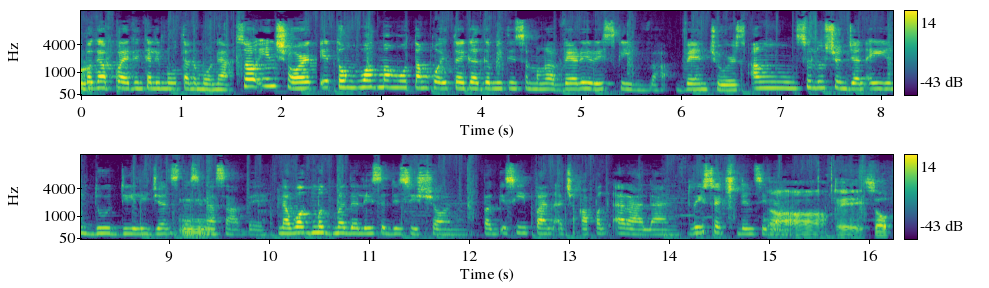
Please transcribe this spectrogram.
kumbaga pwedeng kalimutan na muna. So, in short, itong huwag mangutang ko, ito ay gagamitin sa mga very risky ventures. Ang solution dyan ay yung due diligence Mm. na sinasabi. Na huwag magmadali sa decision, pag-isipan at saka pag-aralan. Research din sila. Ah, okay. So,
